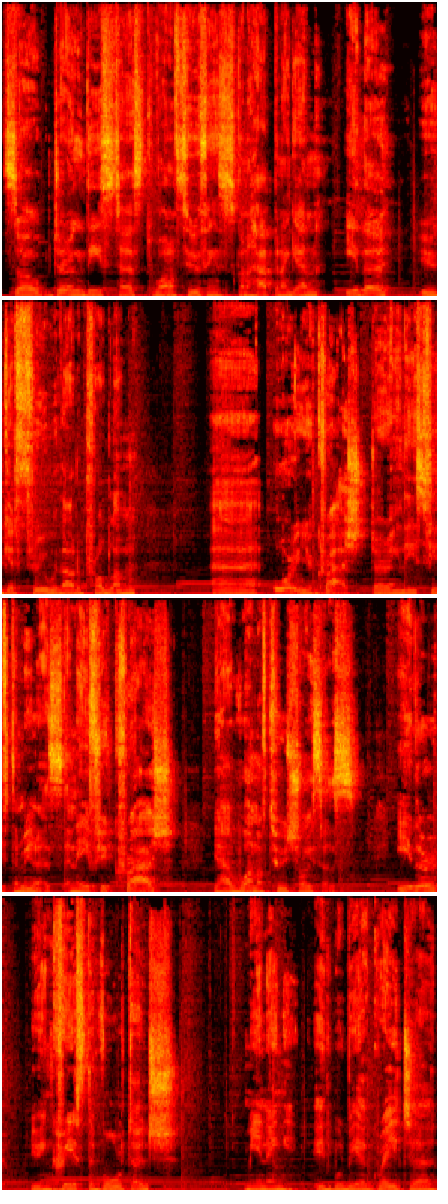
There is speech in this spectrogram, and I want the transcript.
so during these tests, one of two things is gonna happen again. Either you get through without a problem, uh, or you crash during these 15 minutes. And if you crash, you have one of two choices. Either you increase the voltage, meaning it will be a greater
